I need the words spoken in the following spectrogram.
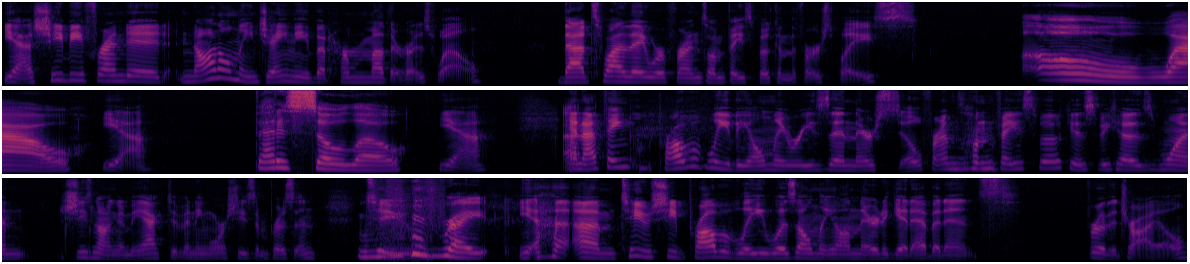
Yeah, she befriended not only Jamie but her mother as well. That's why they were friends on Facebook in the first place. Oh, wow. Yeah. That is so low. Yeah. Uh, And I think probably the only reason they're still friends on Facebook is because one, she's not going to be active anymore. She's in prison. Two. right. Yeah. Um. Two, she probably was only on there to get evidence for the trial.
